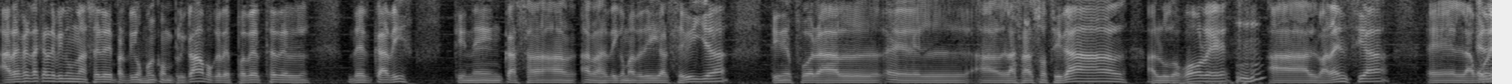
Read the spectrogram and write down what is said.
ahora es verdad que le viene una serie de partidos muy complicados, porque después de este del, del Cádiz, tiene en casa al, al Atlético de Madrid y al Sevilla, tiene fuera al, el- a la Real Sociedad, al, al Ludo Goles, al Valencia. La El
